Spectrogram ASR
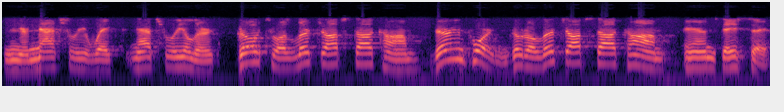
and you're naturally awake, naturally alert. Go to alertdrops.com. Very important. Go to alertdrops.com and stay safe.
